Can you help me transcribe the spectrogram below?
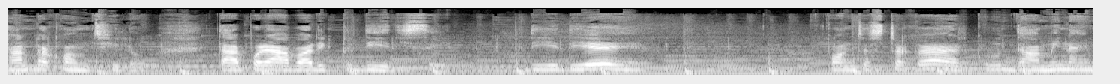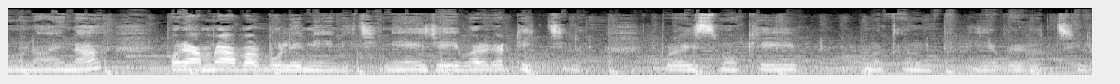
ঠান্ডা কম ছিল। তারপরে আবার একটু দিয়ে দিছে। দিয়ে দিয়ে পঞ্চাশ টাকা আর কোনো দামই নাই মনে হয় না। পরে আমরা আবার বলে নিয়ে নিচ্ছি নিয়ে এই যে এই বার্গার ঠিক ছিল। পুরো স্মোকি মতন ইয়ে বেরোচ্ছিল।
